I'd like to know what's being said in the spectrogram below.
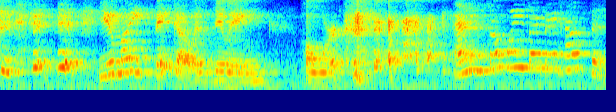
you might think I was doing homework, and in some ways I may have been,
